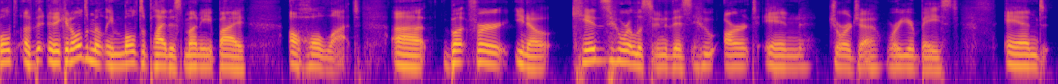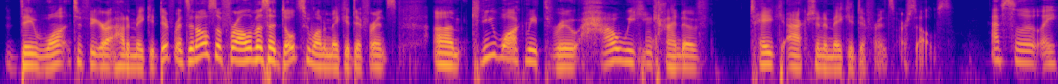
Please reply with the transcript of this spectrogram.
uh, they can ultimately multiply this money by a whole lot uh, but for you know kids who are listening to this who aren't in georgia where you're based and they want to figure out how to make a difference. And also for all of us adults who want to make a difference, um, can you walk me through how we can kind of take action and make a difference ourselves? Absolutely.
